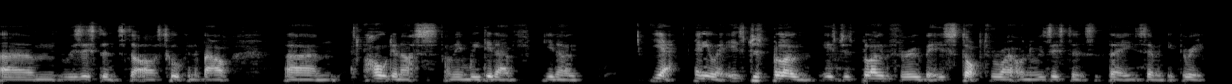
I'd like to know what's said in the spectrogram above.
um, resistance that I was talking about um, holding us. I mean, we did have you know yeah, anyway, it's just blown. It's just blown through, but it's stopped right on resistance at 1373.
